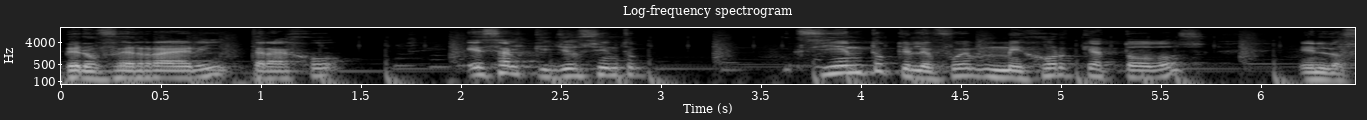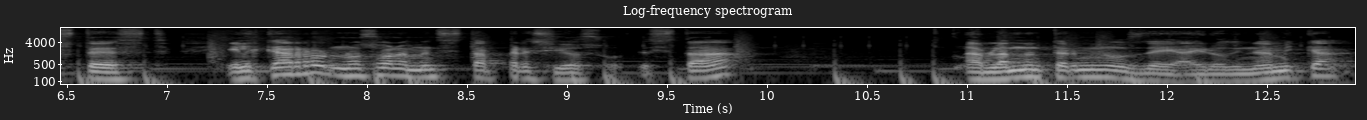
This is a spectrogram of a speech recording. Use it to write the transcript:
Pero Ferrari trajo, es al que yo siento, siento que le fue mejor que a todos en los test. El carro no solamente está precioso, está, hablando en términos de aerodinámica,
